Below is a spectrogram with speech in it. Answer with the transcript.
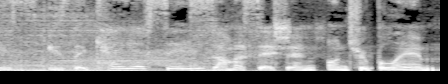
This is the KFC Summer Session on Triple M.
